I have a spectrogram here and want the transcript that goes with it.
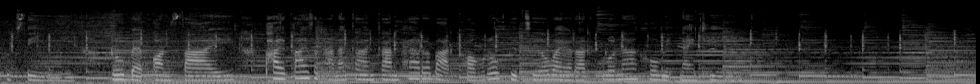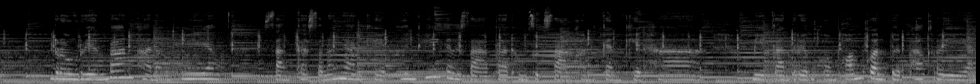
2564 รูปแบบออนไซต์ภายใต้สถานการณ์การแพร่ระบาดของโรคติดเชื้อไวรัสโคโรนาโควิด -19 โรงเรียนบ้านผาน้ำเที่ยง สังกัดสำนักงานเขตพื้นที่การศึกษาประถมศึกษาขอนแก่นเขต 5 มีการเตรียมความพร้อมก่อนเปิดภาคเรียน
